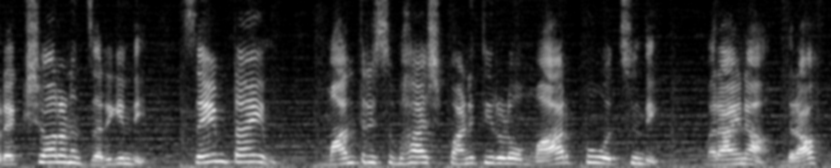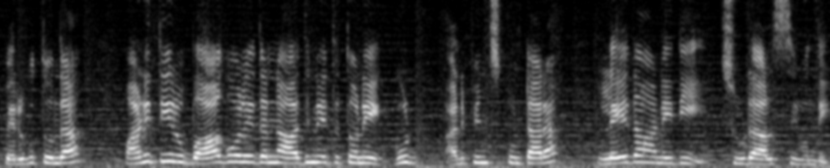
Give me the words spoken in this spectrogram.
ప్రక్షాళన జరిగింది. సేమ్ టైం మంత్రి సుభాష్ పనితీరులో మార్పు వచ్చింది. మరి ఆయన గ్రాఫ్ పెరుగుతుందా? పనితీరు బాగోలేదన్న అధినేతతోనే గుడ్ అనిపించుకుంటారా? లేదా అనేది చూడాల్సి ఉంది.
